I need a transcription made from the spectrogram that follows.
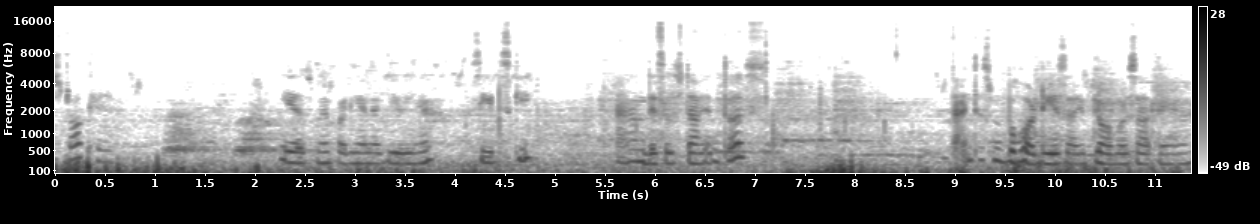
स्टॉक है ये इसमें फलियाँ लगी हुई हैं सीड्स की and this is dianthus dianthus में बहुत ढेर सारे फ्लावर्स आते हैं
